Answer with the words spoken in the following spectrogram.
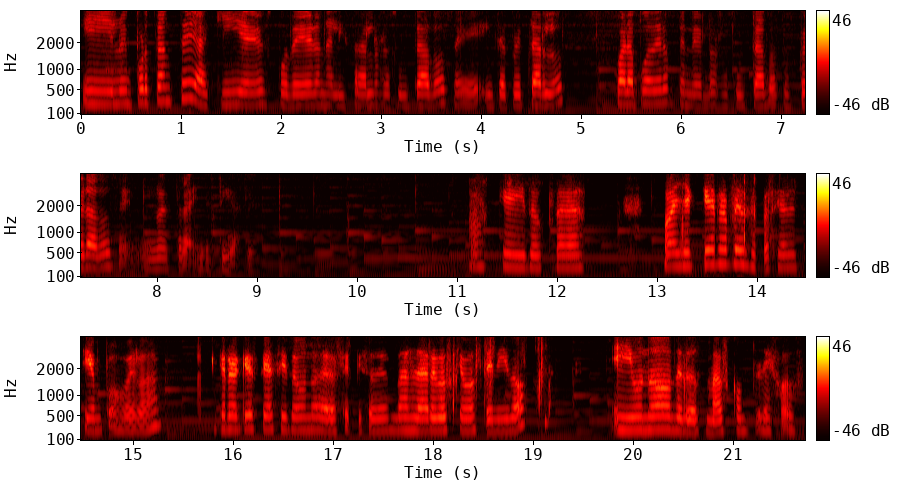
Y lo importante aquí es poder analizar los resultados e interpretarlos para poder obtener los resultados esperados en nuestra investigación. Ok, doctora. Vaya, qué rápido se pasó el tiempo, ¿verdad? Creo que este ha sido uno de los episodios más largos que hemos tenido y uno de los más complejos.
